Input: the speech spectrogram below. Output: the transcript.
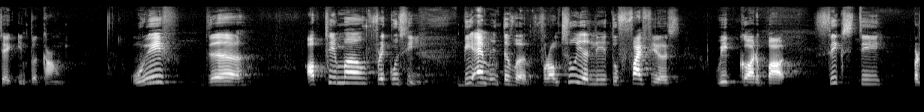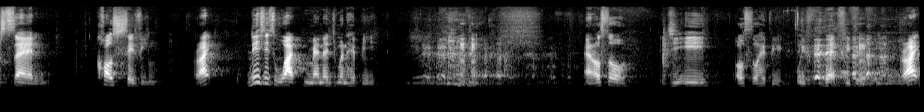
take into account. With the optimal frequency, PM interval from two yearly to five years, we got about 60 percent cost saving, right? This is what management happy. and also, GE also happy with that figure, right?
